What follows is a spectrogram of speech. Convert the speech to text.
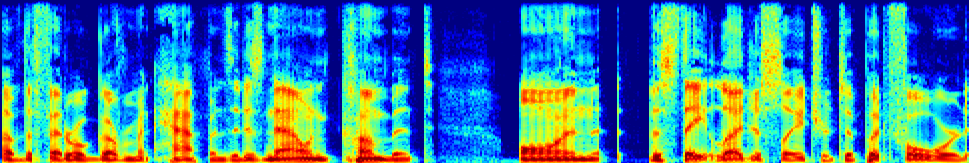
of the federal government happens, it is now incumbent on the state legislature to put forward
